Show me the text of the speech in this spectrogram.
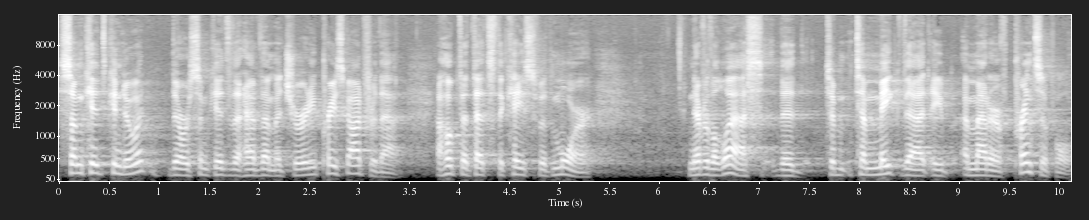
Some kids can do it. There are some kids that have that maturity. Praise God for that. I hope that that's the case with more. Nevertheless, the, to, to make that a, a matter of principle,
